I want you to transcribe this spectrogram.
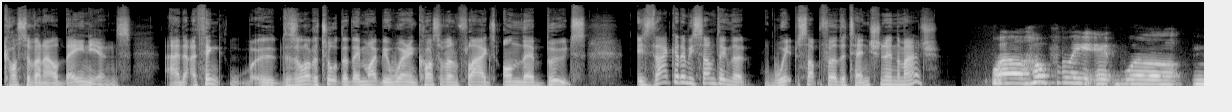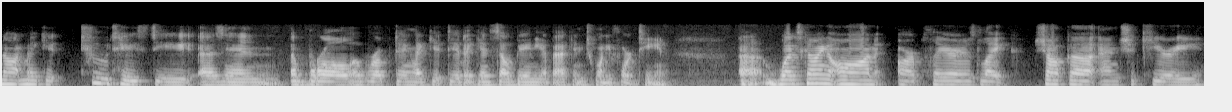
Kosovan Albanians. And I think uh, there's a lot of talk that they might be wearing Kosovan flags on their boots. Is that going to be something that whips up further tension in the match? Well, hopefully it will not make it too tasty, as in a brawl erupting like it did against Albania back in 2014. Uh, what's going on are players like Xhaka and Shaqiri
